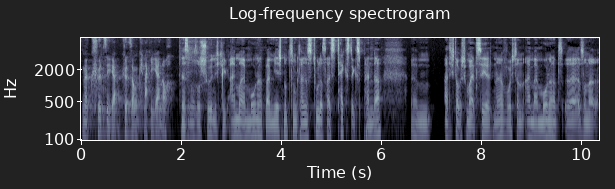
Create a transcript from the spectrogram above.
immer kürziger, kürzer und knackiger noch. Das ist immer so schön. Ich kriege einmal im Monat bei mir, ich nutze ein kleines Tool, das heißt Text Expander. Ähm, hatte ich, glaube ich, schon mal erzählt, ne? wo ich dann einmal im Monat äh, so eine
